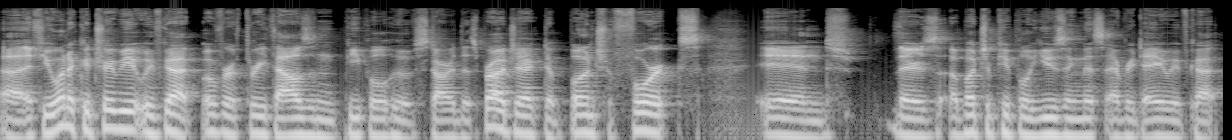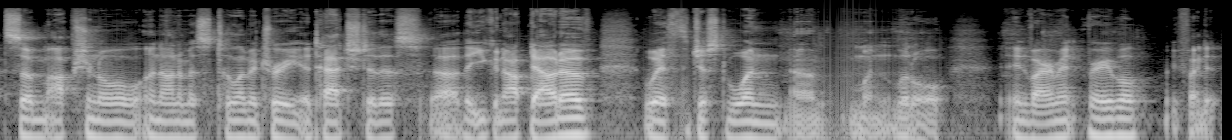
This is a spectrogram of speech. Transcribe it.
Uh, if you want to contribute, we've got over 3,000 people who have started this project, a bunch of forks, and there's a bunch of people using this every day. We've got some optional anonymous telemetry attached to this uh, that you can opt out of with just one um, one little environment variable. Let me find it.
